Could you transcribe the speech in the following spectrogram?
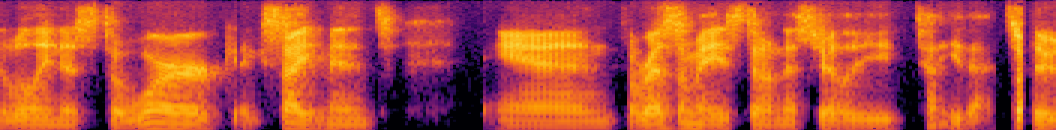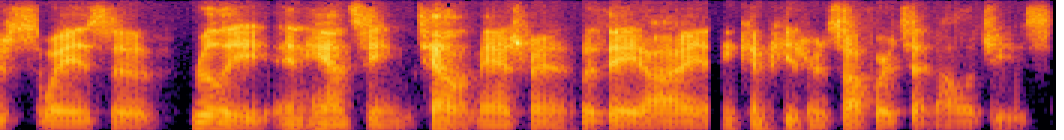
the willingness to work, excitement, and the resumes don't necessarily tell you that. So there's ways of really enhancing talent management with AI and computer and software technologies.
